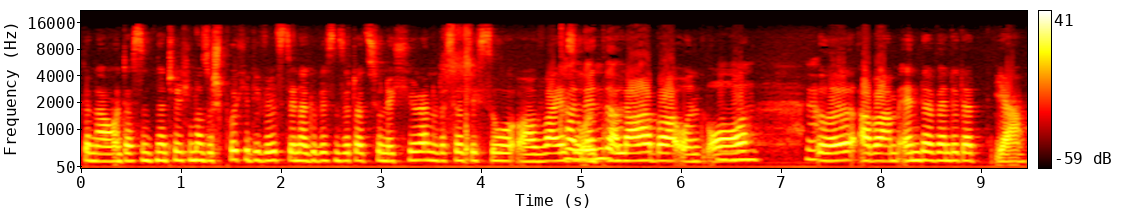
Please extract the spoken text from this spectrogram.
Genau, und das sind natürlich immer so Sprüche, die willst du in einer gewissen Situation nicht hören. Und das hört sich so oh, weise Kalender. und Palaber und oh. Mhm. Ja. Äh, aber am Ende, wenn du das, ja.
